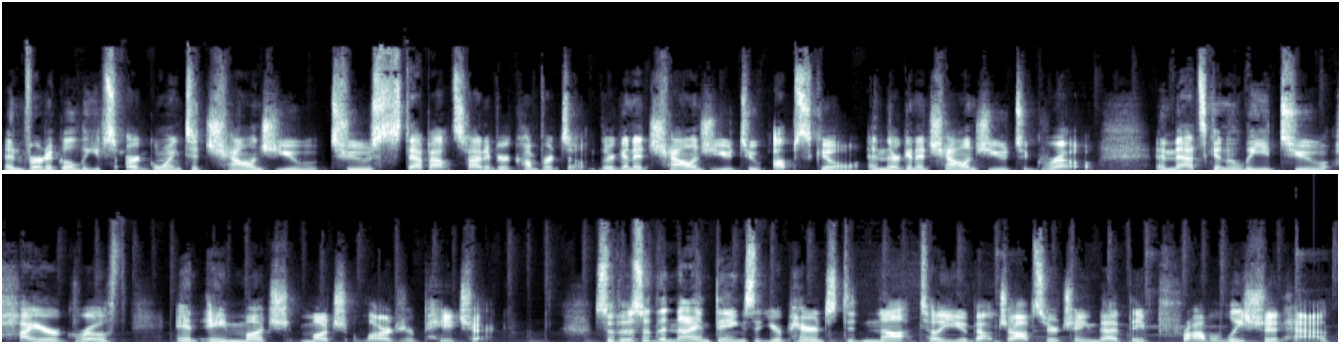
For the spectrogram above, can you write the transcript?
And vertical leaps are going to challenge you to step outside of your comfort zone. They're going to challenge you to upskill and they're going to challenge you to grow. And that's going to lead to higher growth and a much, much larger paycheck. So, those are the nine things that your parents did not tell you about job searching that they probably should have.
